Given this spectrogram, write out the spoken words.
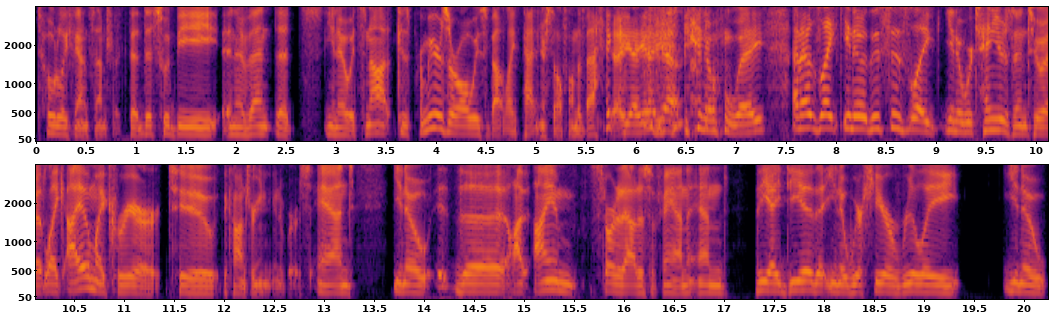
totally fan centric. That this would be an event that's you know it's not because premieres are always about like patting yourself on the back. Yeah, yeah, yeah, yeah. in a way. And I was like, you know, this is like you know we're ten years into it. Like I owe my career to the Conjuring universe, and you know the I, I am started out as a fan, and the idea that you know we're here really you know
